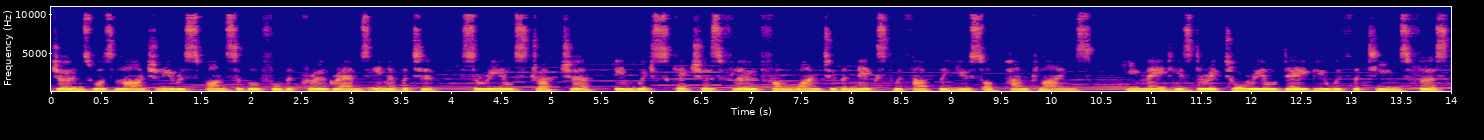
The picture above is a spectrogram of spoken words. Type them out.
Jones was largely responsible for the program's innovative, surreal structure, in which sketches flowed from one to the next without the use of punchlines. He made his directorial debut with the team's first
